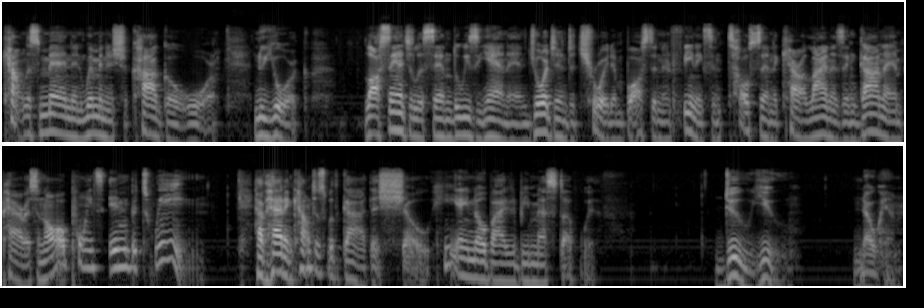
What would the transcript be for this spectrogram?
countless men and women in Chicago or New York, Los Angeles and Louisiana, and Georgia and Detroit, and Boston and Phoenix, and Tulsa and the Carolinas, and Ghana and Paris, and all points in between have had encounters with God that show He ain't nobody to be messed up with. Do you know Him?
